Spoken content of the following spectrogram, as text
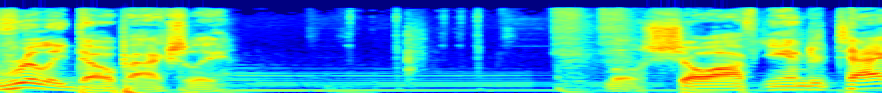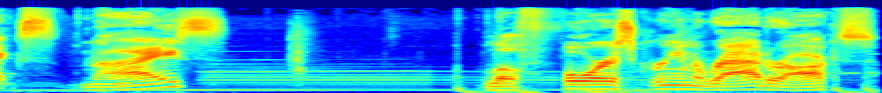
Really dope, actually. Little show off Yander Tex. Nice. Little forest green Rad Rocks.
